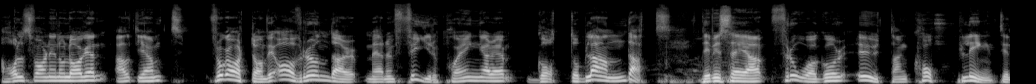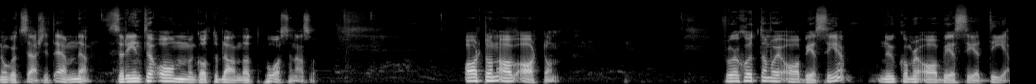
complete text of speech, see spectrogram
Håll svaren inom lagen, alltjämt. Fråga 18. Vi avrundar med en fyrpoängare gott och blandat. Det vill säga frågor utan koppling till något särskilt ämne. Så det är inte om gott och blandat-påsen alltså. 18 av 18. Fråga 17 var ju A, B, C. Nu kommer A, B, C, D.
